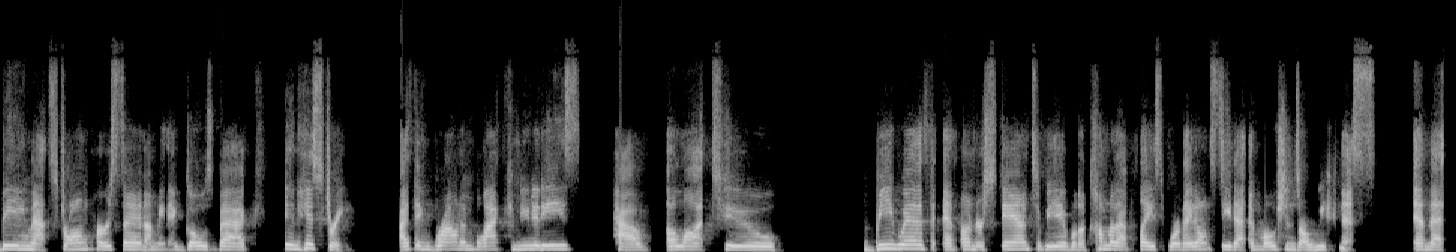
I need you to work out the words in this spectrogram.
being that strong person. I mean, it goes back in history. I think Brown and Black communities have a lot to be with and understand to be able to come to that place where they don't see that emotions are weakness and that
